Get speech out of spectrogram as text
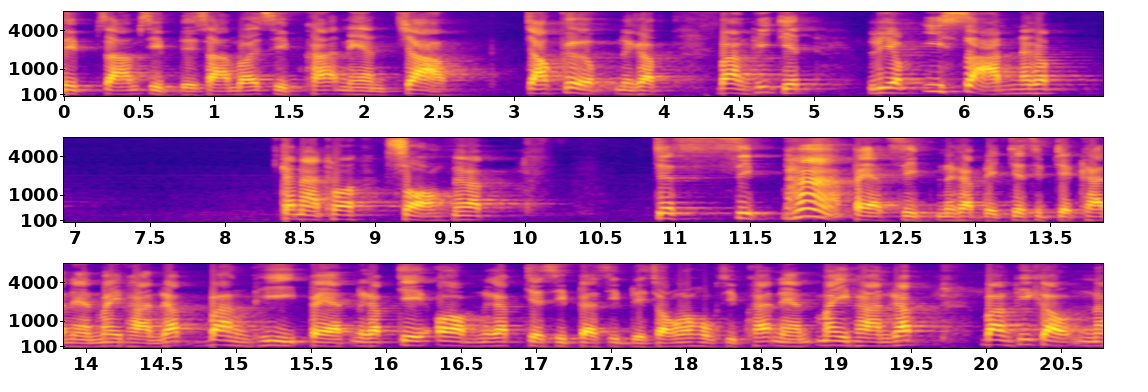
10 30 ได้ 310 คะแนนเจ้า เจ้าเกิบนะครับบ้างที่เจ็ดเหลี่ยมอีสานนะครับ ขนาดทอสองนะครับเจ็ดสิบห้าแปดสิบนะครับเด็กเจ็ดสิบเจ็ดคะแนนไม่ผ่านครับบ้างที่แปดนะครับเจอ้อมนะครับเจ็ดสิบแปดสิบเด็กสองร้อยหกสิบคะแนนไม่ผ่านครับบ้างที่เก่าน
